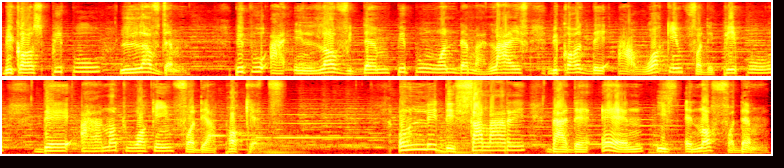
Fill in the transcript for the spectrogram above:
because people love them People are in love with them. People want them alive because they are working for the people. They are not working for their pockets. Only the salary that they earn is enough for them.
